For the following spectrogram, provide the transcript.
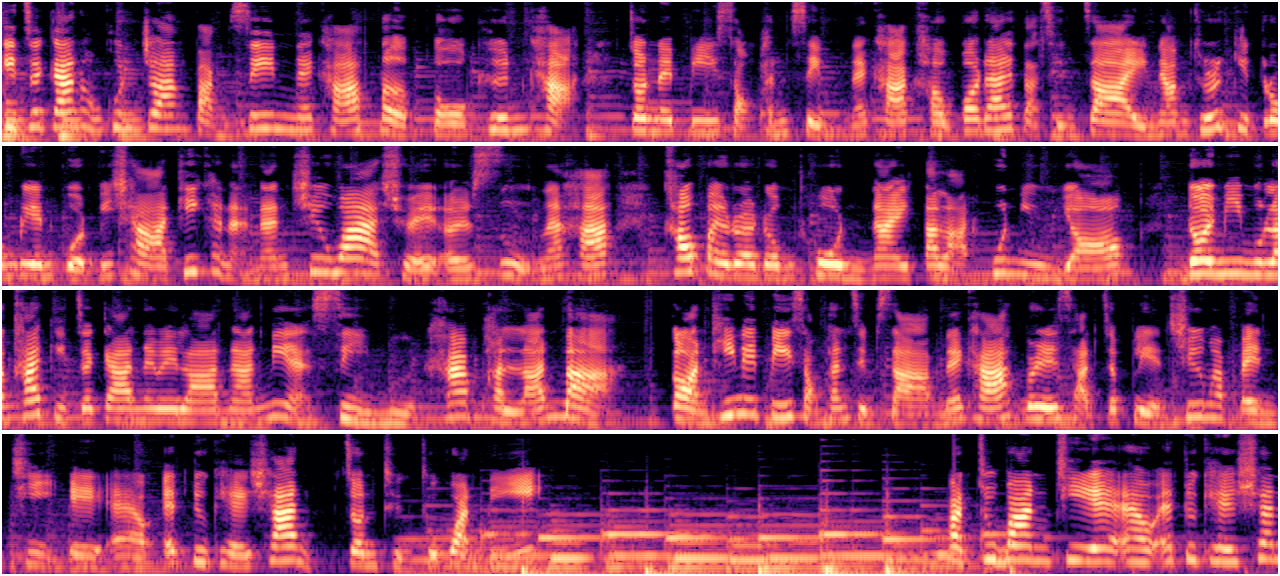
กิจการของคุณจางปังซินนะคะ เติบโตขึ้นค่ะ จนในปี 2010 นะคะ เขาก็ได้ตัดสินใจนำธุรกิจโรงเรียนกวดวิชาที่ขณะนั้นชื่อว่าเฉวยเอร์สึนะคะ เข้าไประดมทุนในตลาดหุ้นนิวยอร์ก โดยมีมูลค่ากิจการในเวลานั้นเนี่ย 45,000 ล้านบาท ก่อนที่ในปี 2013 นะคะ บริษัทจะเปลี่ยนชื่อมาเป็น TAL Education จนถึงทุกวันนี้ปัจจุบัน TAL Education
